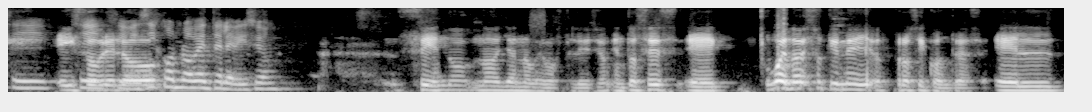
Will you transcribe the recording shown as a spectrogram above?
Sí, y sobre sí, mis hijos no ven televisión. Sí, no, no, ya no vemos televisión. Entonces, eh, bueno, eso tiene pros y contras. El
